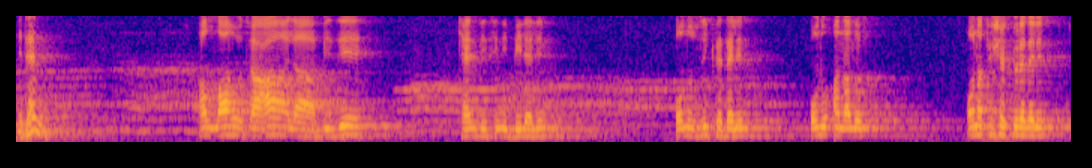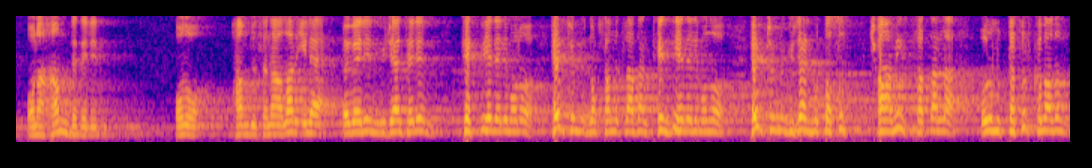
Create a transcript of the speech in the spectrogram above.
Neden? Allahu Teala bizi kendisini bilelim, onu zikredelim, onu analım, ona teşekkür edelim, ona hamd edelim, onu hamdü senalar ile övelim, yüceltelim, tesbih edelim onu, her türlü noksanlıklardan tenzih edelim onu, her türlü güzel, muttasıf, kamil sıfatlarla onu muttasıf kılalım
